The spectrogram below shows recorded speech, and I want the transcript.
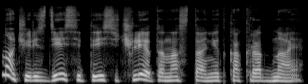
но через 10 тысяч лет она станет как родная.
